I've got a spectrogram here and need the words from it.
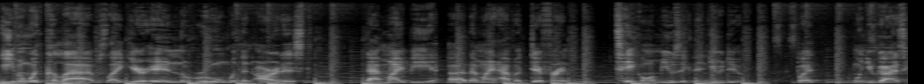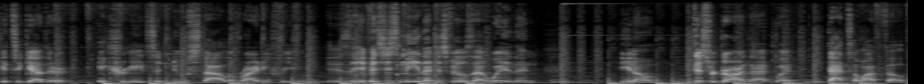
Even with collabs, like you're in the room with an artist that might be uh, that might have a different take on music than you do. But when you guys get together, it creates a new style of writing for you. If it's just me that just feels that way, then, you know, disregard that. But that's how I felt.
